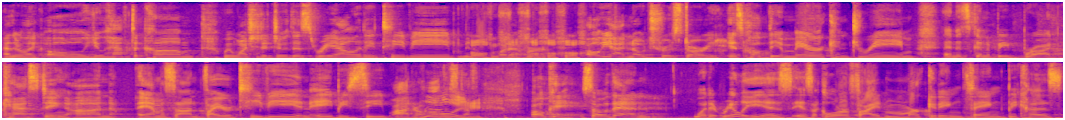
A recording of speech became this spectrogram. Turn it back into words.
And they're like, "Oh, you have to come. We want you to do this reality TV, you know, Oh, whatever." no. Oh yeah, no, true story. It's called The American Dream, and it's going to be broadcasting on Amazon Fire TV and ABC. I don't know all this stuff. Okay, so then what it really is is a glorified marketing thing because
